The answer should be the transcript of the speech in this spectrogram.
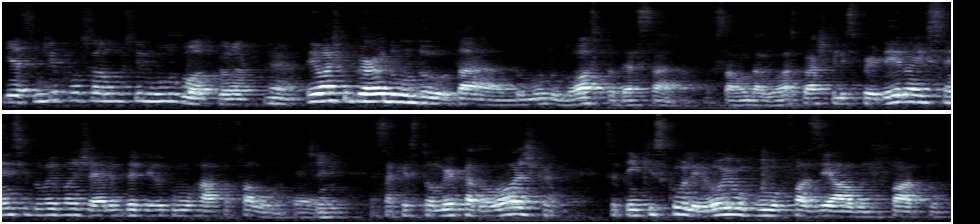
E é assim que funciona nesse mundo gospel, né? É. Eu acho que o pior do mundo, da, do mundo gospel, dessa, dessa onda gospel, eu acho que eles perderam a essência do evangelho devido como o Rafa falou. É, Sim. Essa questão mercadológica, você tem que escolher. Ou eu vou fazer algo de fato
